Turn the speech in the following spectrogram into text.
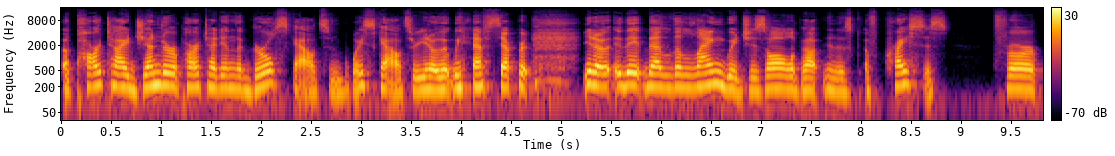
apartheid, gender apartheid in the Girl Scouts and Boy Scouts, or you know that we have separate, you know, they, that the language is all about you know of crisis for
